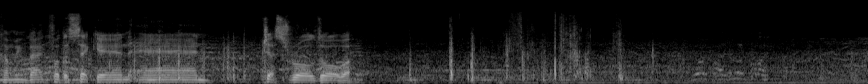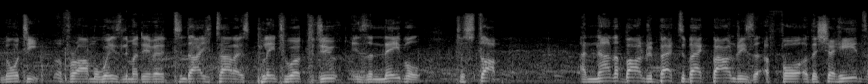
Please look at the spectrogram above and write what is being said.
Coming back for the second and just rolls over. Naughty from Wesley Madhevere. Tendai Tara has plenty work to do. Is unable to stop another boundary, back-to-back -back boundaries for the Shaheens.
